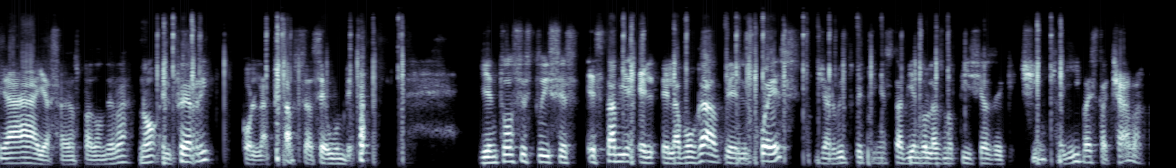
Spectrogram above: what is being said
Ya, ya sabemos para dónde va. No, el ferry colapsa, o sea, se hunde. Y entonces tú dices, está bien, el, el abogado, el juez, Jarvis Petting, está viendo las noticias de que, ching, allí va esta chava.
